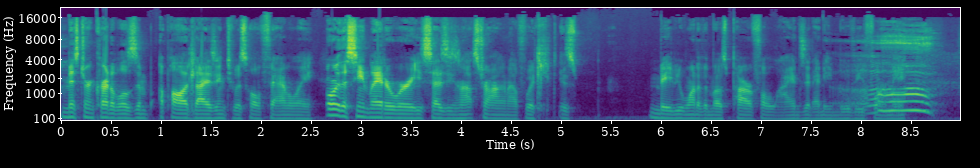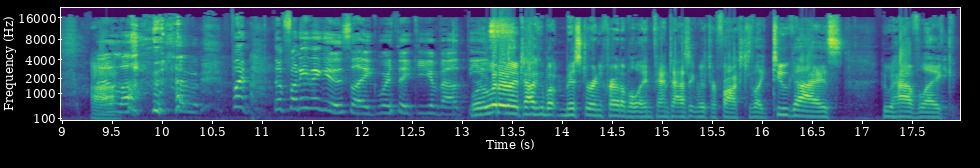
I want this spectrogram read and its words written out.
Mr. Incredible is apologizing to his whole family. Or the scene later where he says he's not strong enough, which is maybe one of the most powerful lines in any movie for me. I uh, love that. But the funny thing is, like, we're thinking about these, We're literally talking about Mr. Incredible and Fantastic Mr. Fox, just like two guys who have like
